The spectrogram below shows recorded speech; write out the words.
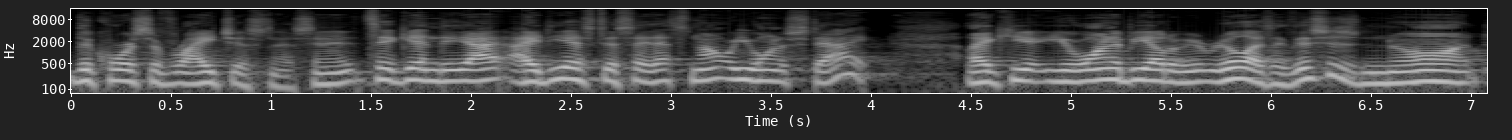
the course of righteousness. And it's again, the idea is to say that's not where you want to stay. Like you, you want to be able to be, realize like this is not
